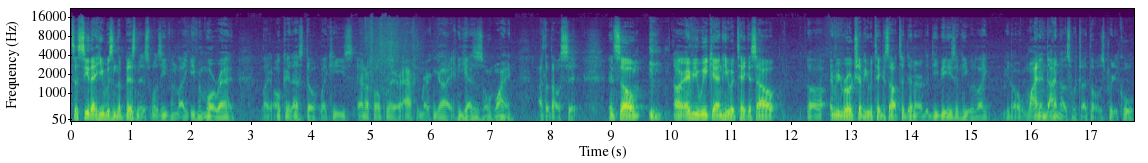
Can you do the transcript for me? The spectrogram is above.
to see that he was in the business was even like even more rad. Like okay, that's dope. Like he's NFL player, African American guy, and he has his own wine. I thought that was sick. And so uh, every weekend he would take us out. Uh, every road trip he would take us out to dinner, the DBs, and he would like you know wine and dine us, which I thought was pretty cool.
